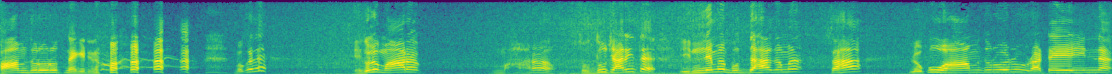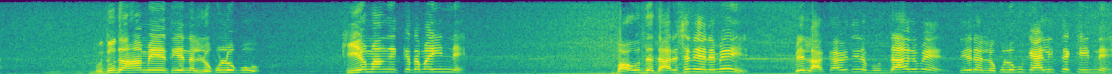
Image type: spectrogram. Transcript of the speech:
හාමුදුරුවරුත් නැගිටිනවා. මොකද ඒගොල්ලෝ මාර මාර සුදු චරිත ඉන්නෙම බුද්ධාගම සහ ලොකු හාමුදුරුවරු රටේ ඉන්න බුදු දහමේ තියෙන ලොකු ලොකු කියමන් එක්ක තමයි ඉන්නේ. බෞද්ධ දර්ශනය නෙමෙයි බේ ලංකාවේ තියෙන බුද්ධාගමේ තියෙන ලොකු ලොකු කෑලිත් එක්ක ඉන්නේ.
